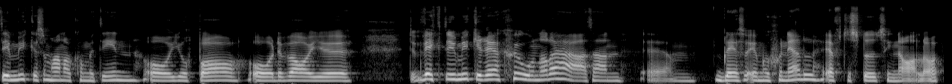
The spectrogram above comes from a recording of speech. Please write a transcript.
det är mycket som han har kommit in och gjort bra och det var ju det väckte ju mycket reaktioner det här att han eh, blev så emotionell efter slutsignal. Och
